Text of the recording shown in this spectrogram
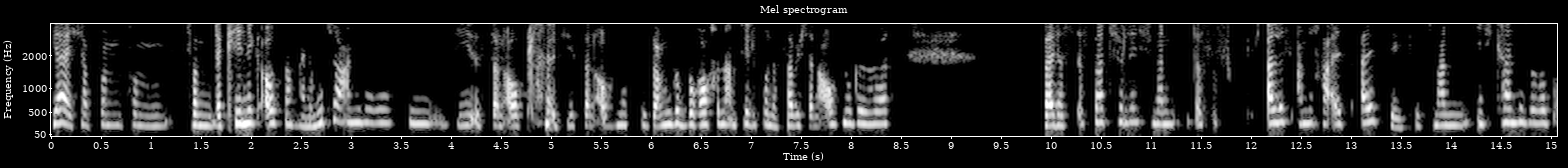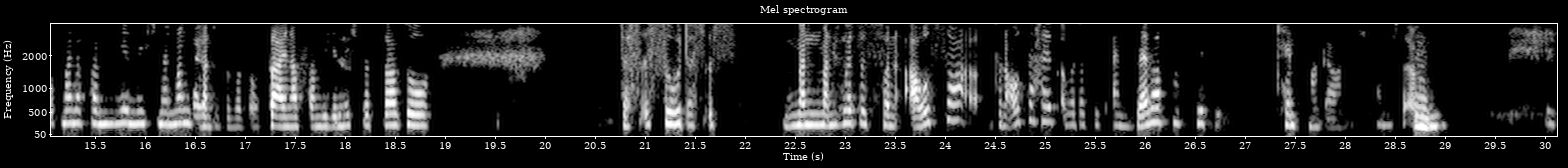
ja, ich habe von, von, von der Klinik aus noch meine Mutter angerufen. Die ist dann auch, die ist dann auch nur zusammengebrochen am Telefon. Das habe ich dann auch nur gehört. Weil das ist natürlich, man, das ist alles andere als alltäglich. Man, ich kannte sowas aus meiner Familie nicht, mein Mann kannte sowas aus seiner Familie nicht. Das war so, das ist so, das ist, man, man hört es von, außer, von außerhalb, aber dass es einem selber passiert, das kennt man gar nicht. Und ähm, mhm.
